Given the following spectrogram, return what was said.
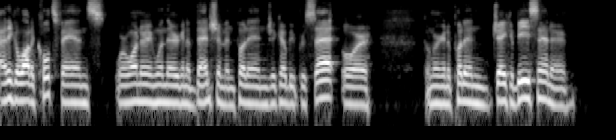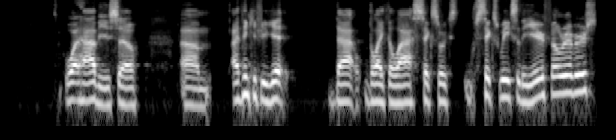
I think a lot of Colts fans were wondering when they were going to bench him and put in Jacoby Brissett or when we are going to put in Jacob Eason or what have you. So um, I think if you get that like the last six weeks six weeks of the year, Phil Rivers.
